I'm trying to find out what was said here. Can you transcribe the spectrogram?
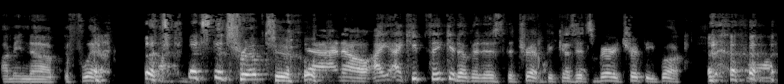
I mean uh, the flip. that's, that's the trip too. Yeah, I know. I, I, keep thinking of it as the trip because it's a very trippy book.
